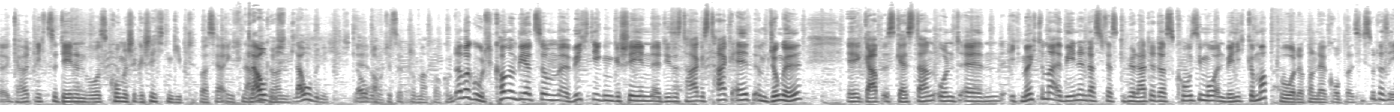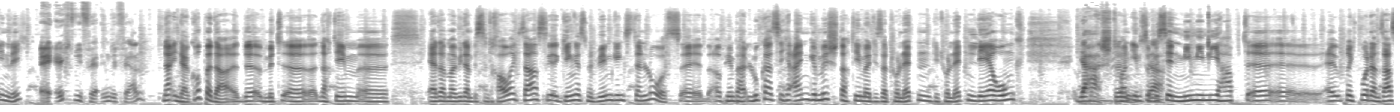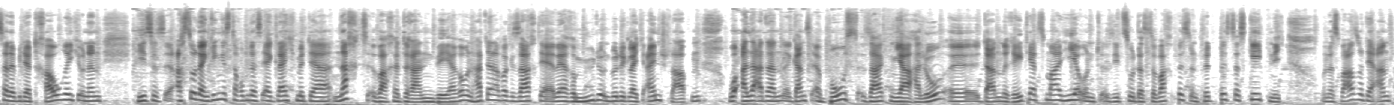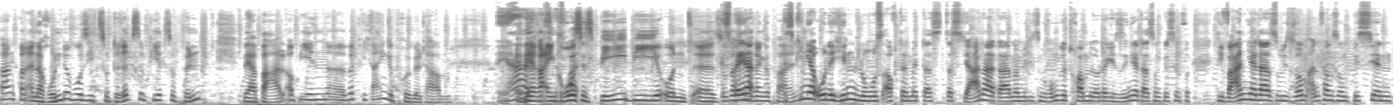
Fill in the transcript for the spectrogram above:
äh, gehört nicht zu denen, wo es komische Geschichten gibt, was ja in Glaube Knabenchören ich, glaube nicht. Ich äh, glaube auch nicht. des Öfteren mal vorkommt. Aber gut, kommen wir zum äh, wichtigen Geschehen äh, dieses Tages. Tag 11 im Dschungel äh, gab es gestern und ähm, ich möchte mal erwähnen, dass ich das Gefühl hatte, dass Cosimo ein wenig gemobbt wurde von der Gruppe. Siehst du das ähnlich? Ey, echt? Wie, inwiefern? Na, in der Gruppe da, äh, mit, äh, nachdem äh, er da mal wieder ein bisschen traurig saß, äh, ging es, mit wem ging es denn los? Äh, auf jeden Fall hat Lukas sich eingemischt, nachdem er dieser Toiletten, die Toilettenleerung Ja, stimmt. von ihm so ein ja. bisschen Mimimi habt äh, äh, erübrigt wurde, dann saß er da wieder traurig und dann hieß es, äh, ach so, dann ging es darum, dass er gleich mit der Nachtwache dran wäre und hat dann aber gesagt, er wäre müde und würde gleich einschlafen, wo alle dann ganz erbost sagten, ja, hallo, äh, dann red jetzt mal hier und sieh zu, dass du wach bist und fit bist, das geht nicht. Und das war so der Anfang von einer Runde, wo sie zu dritt, zu vier, zu fünft verbal auf ihn äh, wirklich eingeprügelt haben. Ja, Er wäre ein es war- großes Baby und äh, so Sachen ja- dann gefallen. Es ging ja ohnehin los, auch damit, dass, dass Jana da immer mit diesem Rumgetrommel oder Gesinge da so ein bisschen. Die waren ja da sowieso am Anfang so ein bisschen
